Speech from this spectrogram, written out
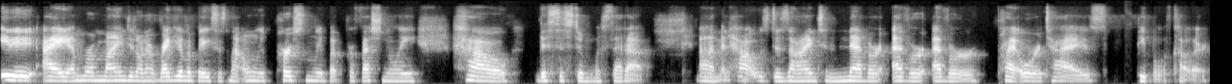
it, I am reminded on a regular basis, not only personally, but professionally, how the system was set up um, and how it was designed to never, ever, ever prioritize people of color.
